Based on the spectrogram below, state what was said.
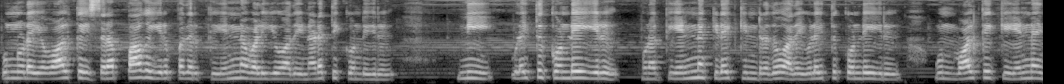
உன்னுடைய வாழ்க்கை சிறப்பாக இருப்பதற்கு என்ன வழியோ அதை நடத்தி கொண்டு இரு. நீ உழைத்து கொண்டே இரு. உனக்கு என்ன கிடைக்கின்றதோ அதை உழைத்து கொண்டே இரு. உன் வாழ்க்கைக்கு என்ன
